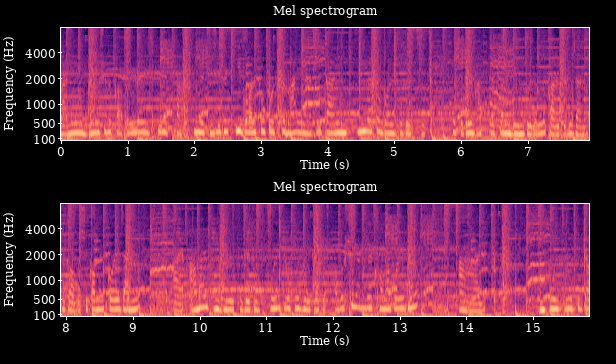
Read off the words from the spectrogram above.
মানে দিয়ে শুধু কাপড়ের একটু তাকিয়ে আছি যেটা কী গল্প করছে ভাই, এত টাইম কী এত গল্প করছে? তো সেটাই ভাবতে ভাবতে আমার দিন চলে গেলো কারও যদি জানা থাকে অবশ্যই কমেন্ট করে জানিও। আর আমার ভিডিওতে যদি ভুল ত্রুটি হয়ে থাকে অবশ্যই আমাকে ক্ষমা করে দিও। আর ভুল ত্রুটিটা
